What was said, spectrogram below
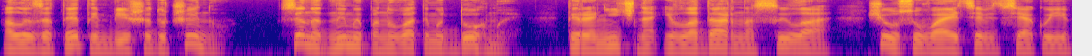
але зате тим більше до чину. Все над ними пануватимуть догми, тиранічна і владарна сила, що усувається від всякої,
